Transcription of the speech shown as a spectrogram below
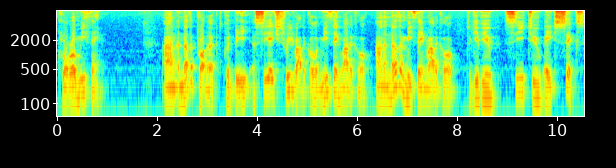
chloromethane. And another product could be a CH3 radical, a methane radical, and another methane radical to give you C2H6,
